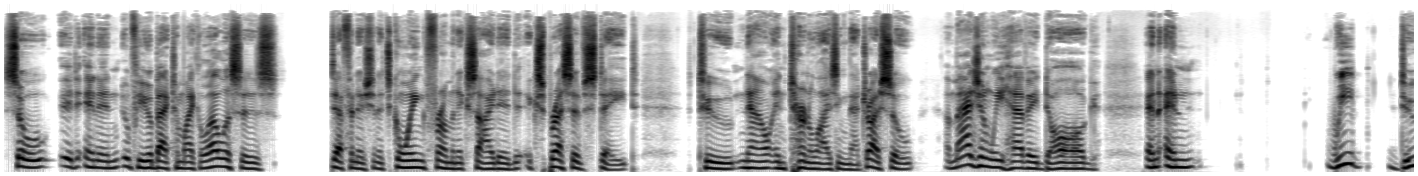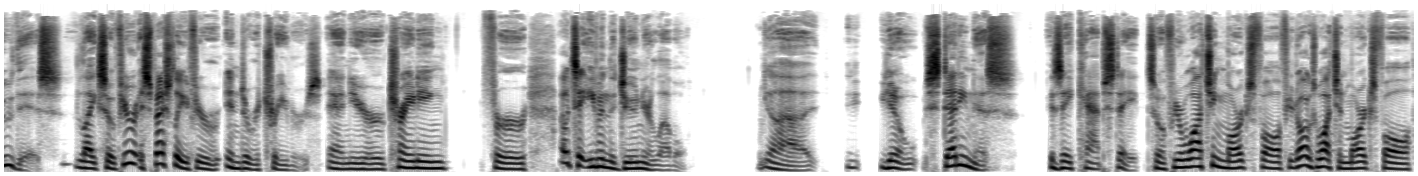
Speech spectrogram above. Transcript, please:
So it, and in, if you go back to Michael Ellis's definition, it's going from an excited, expressive state to now internalizing that drive. So imagine we have a dog, and and we do this like so if you're especially if you're into retrievers and you're training for I would say even the junior level. Uh, you know, steadiness is a cap state. So if you're watching Marks fall, if your dog's watching Marks fall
